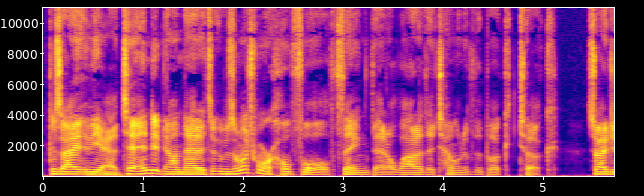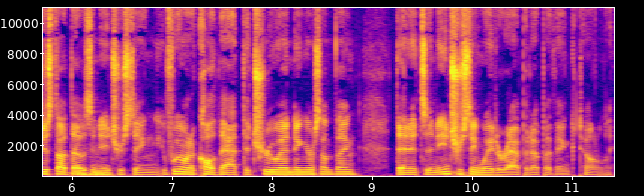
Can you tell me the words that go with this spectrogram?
because I Mm-hmm. yeah to end it on that it, it was a much more hopeful thing than a lot of the tone of the book took. So I just thought that was Mm-hmm. an interesting. If we want to call that the true ending or something, then it's an interesting way to wrap it up. I think totally.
